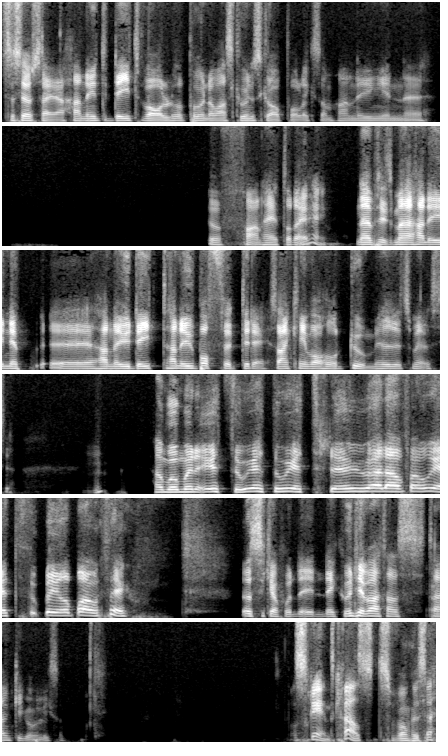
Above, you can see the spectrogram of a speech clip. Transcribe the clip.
så att säga. Han är ju inte ditvald på grund av hans kunskaper liksom. Han är ju ingen, vad fan heter det? Nej, nej. Precis, men han är ju, eh, han är ju dit, han är ju bara född till det, så han kan ju vara hur dum i huvudet som helst. Mm. Han bara, men ett och ett och ett, det är ju alla får rätt så blir det bra så. Och så kanske det, det kunde ju varit hans Ja. tankegång liksom. Fast rent krasst så får man säga,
